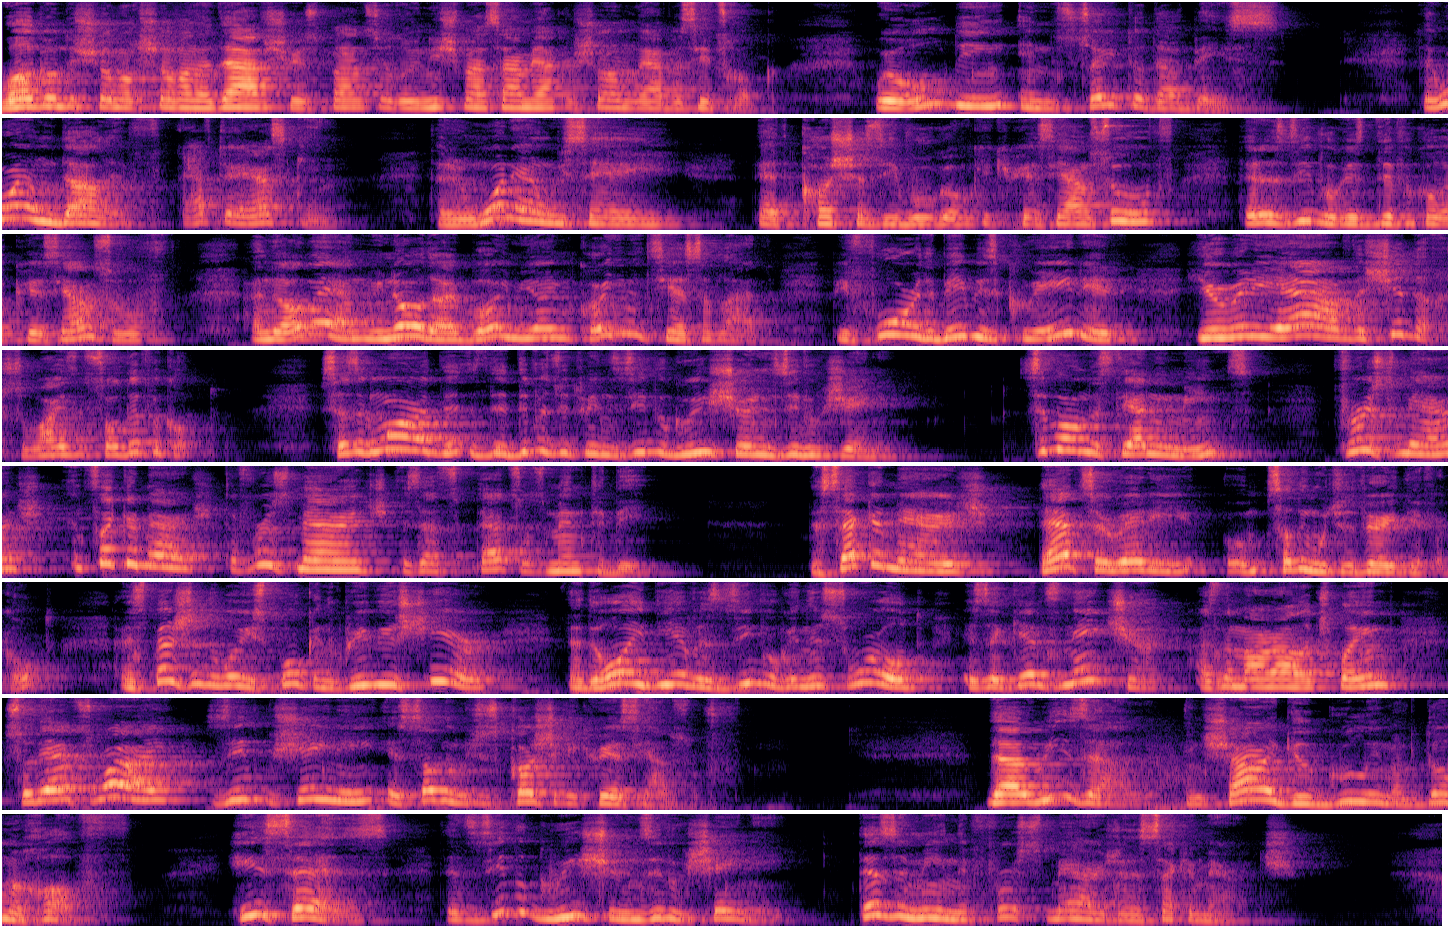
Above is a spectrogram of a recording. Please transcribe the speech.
Welcome to Shom Achshav on Adav, Shir sponsor Louis Nishma Sam Yaakov Shalom Rabbis Yitzchok. We're holding in Soito Dav Beis. The word on Dalif, after asking that on one hand we say that Kosha Zivug of Kriyas Yamsuf, that a Zivug is difficult at Kriyas Yamsuf, and the other hand we know that Boim Yoim Koyim Tziyas Before the baby is created, you already have the Shidduch, so why is it so difficult? Says Gemara, the, the difference between Zivug Rishon and Zivug Sheni. Simple understanding means First marriage and second marriage. The first marriage is that's that's what's meant to be. The second marriage, that's already um, something which is very difficult, and especially the way you spoke in the previous year, that the whole idea of a zivug in this world is against nature, as the Maharal explained. So that's why zivug sheni is something which is kosher kriyas yasuf. The Arizal in Shaar HaGilgulim Agdom he says that zivug rishon and zivug sheni doesn't mean the first marriage and the second marriage.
